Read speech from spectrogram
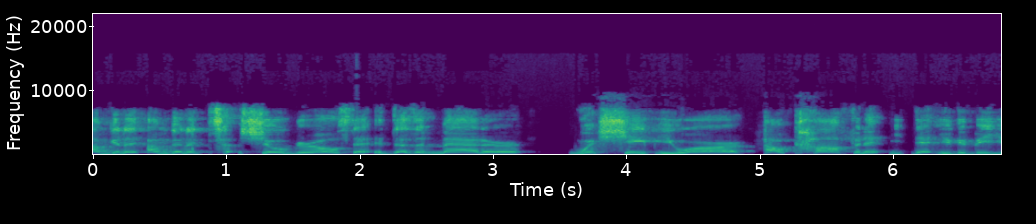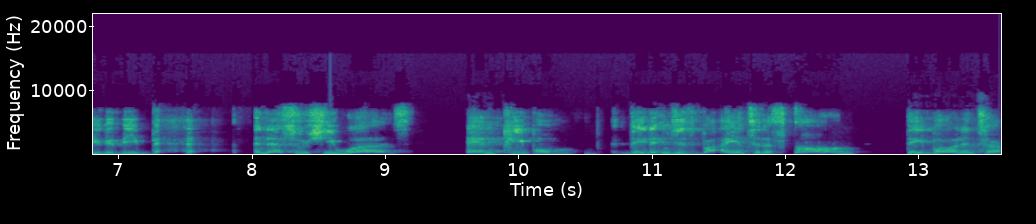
i'm going to i'm going to show girls that it doesn't matter what shape you are how confident that you could be. You could be bad. And that's who she was. And people they didn't just buy into the song. They bought into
